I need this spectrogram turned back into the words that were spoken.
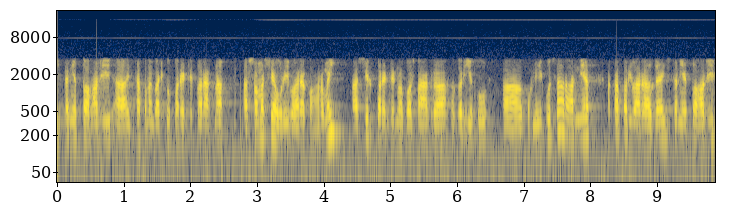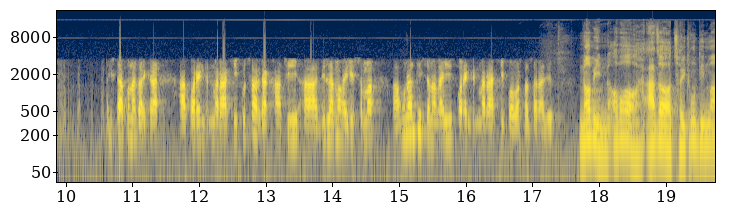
स्थानीय तहले स्थापना गरेको क्वारेन्टाइनमा राख्न समस्या हुने भएर घरमै सेल्फ क्वारेन्टाइनमा बस्न आग्रह गरिएको भनिएको छ। र अन्य परिवारहरूलाई स्थानीय तहले स्थापना गरेका क्वारेन्टाइनमा राखिएको छ अर्घाखाँची जिल्लामा अहिलेसम्म उन्तिसजनालाई क्वारेन्टाइनमा राखिएको अवस्था छ राजीव नवीन अब आज छैठौँ दिनमा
